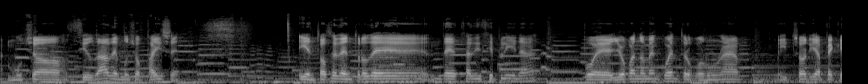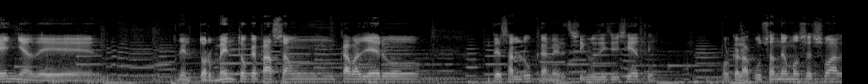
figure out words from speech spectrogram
a muchas ciudades, muchos países. Y entonces dentro de, de esta disciplina, pues yo cuando me encuentro con una historia pequeña de, del tormento que pasa un caballero de San Lucas en el siglo XVII, porque lo acusan de homosexual,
